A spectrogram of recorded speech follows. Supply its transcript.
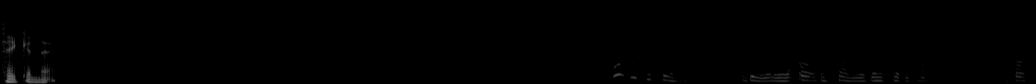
take a nap. Urgathoa's inquisitor? I thought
